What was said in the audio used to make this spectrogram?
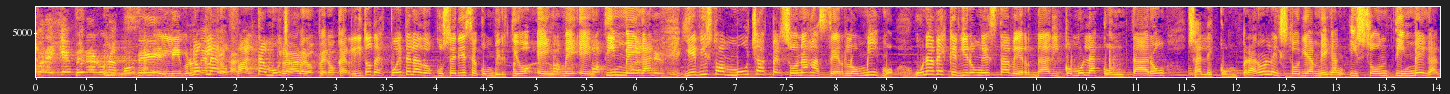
pero hay que esperar una cosa, el libro No, claro, Megan. falta mucho, Claro. pero, pero Carlitos después de la docu-serie se convirtió en, me- en team Megan y he visto a muchas personas hacer lo mismo. Una vez que vieron esta verdad y cómo la contaron, o sea, le compraron la historia a Megan y son team Megan.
